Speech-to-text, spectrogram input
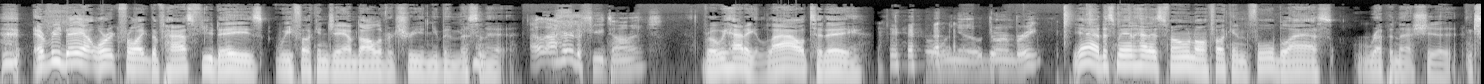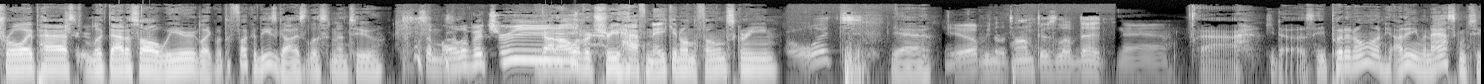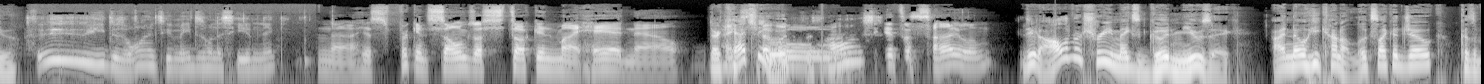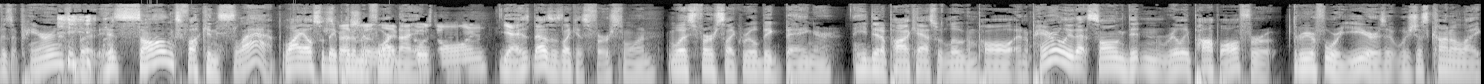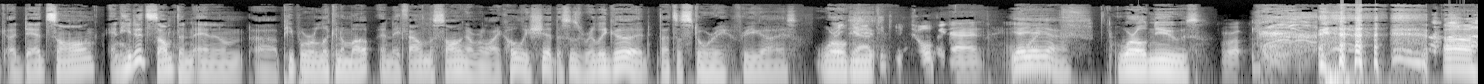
every day at work for like the past few days, we fucking jammed Oliver Tree, and you've been missing it, I, I heard a few times. bro. We had it loud today. Or oh, when, you know, during break. Yeah, this man had his phone on fucking full blast, repping that shit. Troy passed, looked at us all weird, like, what the fuck are these guys listening to? Some Oliver Tree. Got Oliver Tree half naked on the phone screen. What? Yeah. Yep. We know Tomicus love that. Nah. Ah, he does. He put it on. I didn't even ask him to. Ooh, he just wanted to, man. He just want to see him naked. Nah, his freaking songs are stuck in my head now. They're catchy. So, the songs? It's Asylum. Dude, Oliver Tree makes good music. I know he kind of looks like a joke because of his appearance, but his songs fucking slap. Why else would they put him in Especially Life Fortnite? Goes on. Yeah, his, that was like his first one. Well, his first like real big banger. He did a podcast with Logan Paul, and apparently that song didn't really pop off for three or four years, it was just kind of like a dead song. And he did something, and uh, people were looking him up, and they found the song, and were like, "Holy shit, this is really good." That's a story for you guys. World news yeah, I think you told me that. Yeah, yeah, yeah. World news. Well, Uh,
